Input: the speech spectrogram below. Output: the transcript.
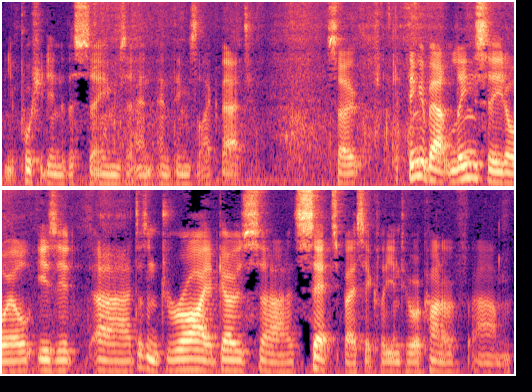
and you push it into the seams and, and things like that. So the thing about linseed oil is it uh, doesn't dry, it goes, uh, sets basically into a kind of um,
